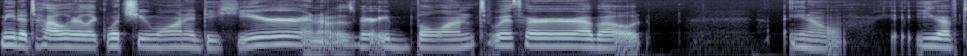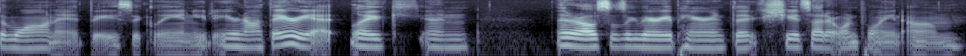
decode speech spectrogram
me to tell her like what she wanted to hear and I was very blunt with her about you know, you have to want it basically and you, you're not there yet. Like and and it also was like very apparent that she had said at one point um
